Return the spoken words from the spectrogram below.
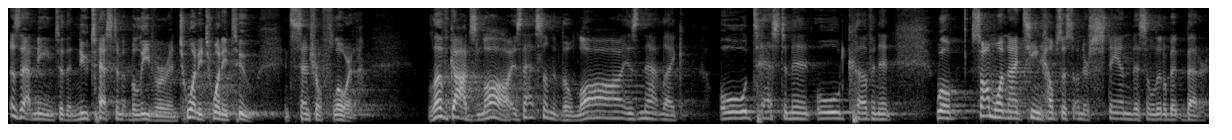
What does that mean to the New Testament believer in 2022 in Central Florida? Love God's law. Is that something, the law, isn't that like Old Testament, Old Covenant? Well, Psalm 119 helps us understand this a little bit better.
